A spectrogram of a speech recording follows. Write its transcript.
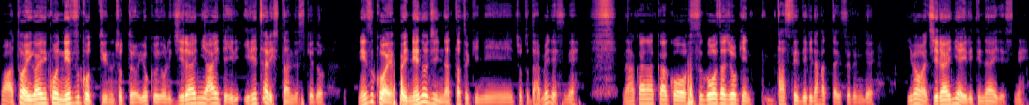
まあ、あとは意外にこう、ねずこっていうの、ちょっとよく俺、地雷にあえて入れたりしたんですけど、ねずこはやっぱり根の字になった時に、ちょっとダメですね。なかなかこう、不合座条件達成できなかったりするんで、今は地雷には入れてないですね。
